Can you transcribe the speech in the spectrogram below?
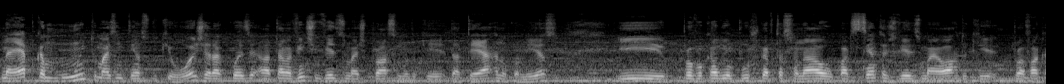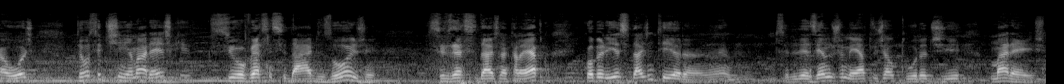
na época muito mais intenso do que hoje, era coisa, ela estava 20 vezes mais próxima do que da Terra no começo e provocando um impulso gravitacional 400 vezes maior do que provoca hoje. Então você tinha marés que, se houvessem cidades hoje, se fizesse cidade naquela época, cobriria a cidade inteira, né? seria dezenas de metros de altura de marés.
